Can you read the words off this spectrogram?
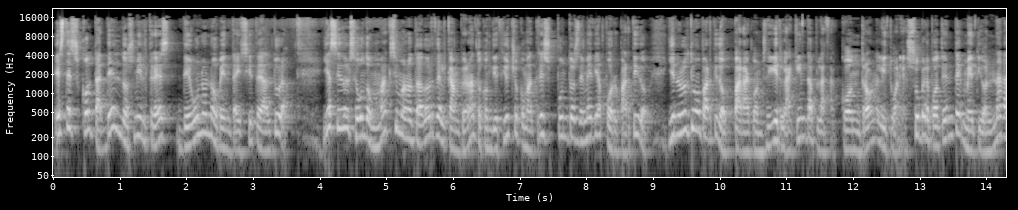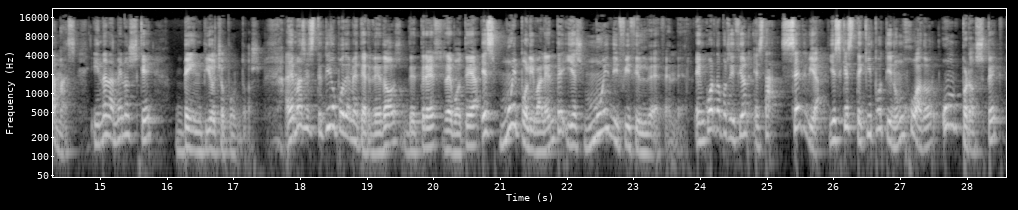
Este escolta del 2003 de 1,97 de altura y ha sido el segundo máximo anotador del campeonato con 18,3 puntos de media por partido. Y en el último partido, para conseguir la quinta plaza contra una Lituania súper potente, metió nada más y nada menos que 28 puntos. Además, este tío puede meter de 2, de 3, rebotea, es muy polivalente y es muy difícil de defender. En cuarta posición está Serbia, y es que este equipo tiene un jugador, un prospect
